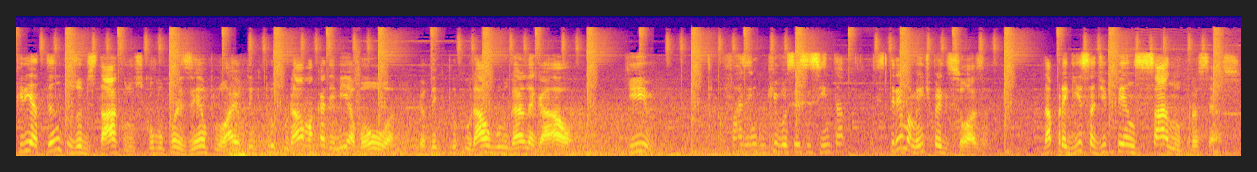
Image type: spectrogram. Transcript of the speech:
cria tantos obstáculos, como por exemplo, ah, eu tenho que procurar uma academia boa, eu tenho que procurar algum lugar legal, que fazem com que você se sinta extremamente preguiçosa. Da preguiça de pensar no processo.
